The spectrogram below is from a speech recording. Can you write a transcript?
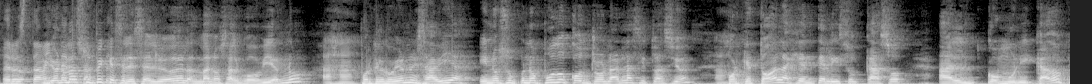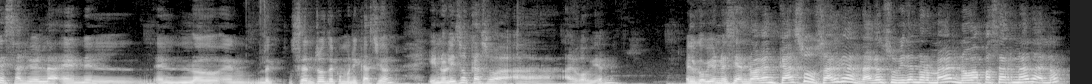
Pero estaba Yo nomás supe que se le salió de las manos al gobierno Ajá. porque el gobierno ni sabía y no, no pudo controlar la situación Ajá. porque toda la gente le hizo caso al comunicado que salió en, la- en el en lo- en de- centros de comunicación y no le hizo caso a- a- al gobierno. El gobierno decía, no hagan caso, salgan, hagan su vida normal, no va a pasar nada, ¿no?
